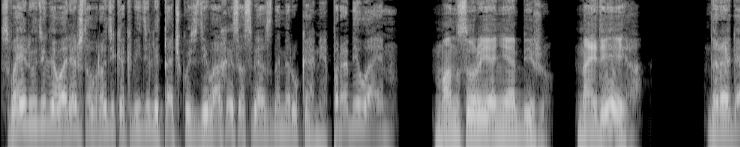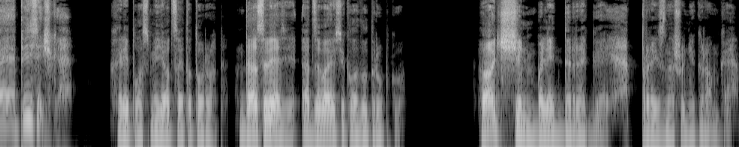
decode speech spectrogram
Свои люди говорят, что вроде как видели тачку с девахой со связанными руками. Пробиваем». «Мансур я не обижу. Найди ее». «Дорогая писечка?» — хрипло смеется этот урод. «До связи», — отзываюсь и кладу трубку. «Очень, блядь, дорогая», — произношу негромко.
